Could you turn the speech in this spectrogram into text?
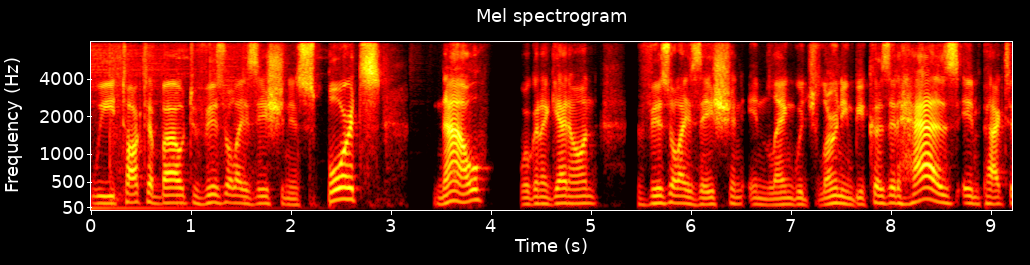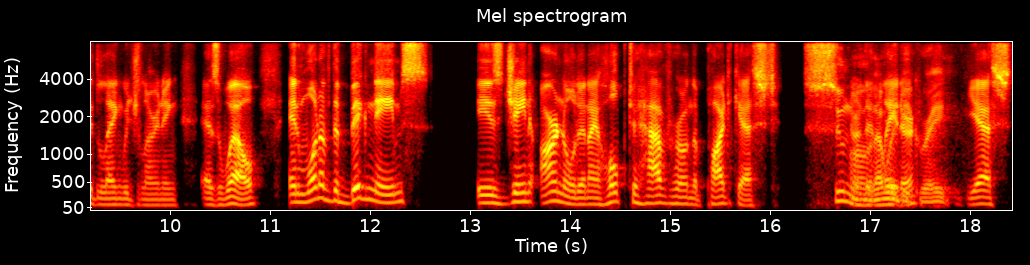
We talked about visualization in sports. Now, we're going to get on visualization in language learning because it has impacted language learning as well. And one of the big names is Jane Arnold, and I hope to have her on the podcast sooner oh, than that later. Would be great. Yes,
